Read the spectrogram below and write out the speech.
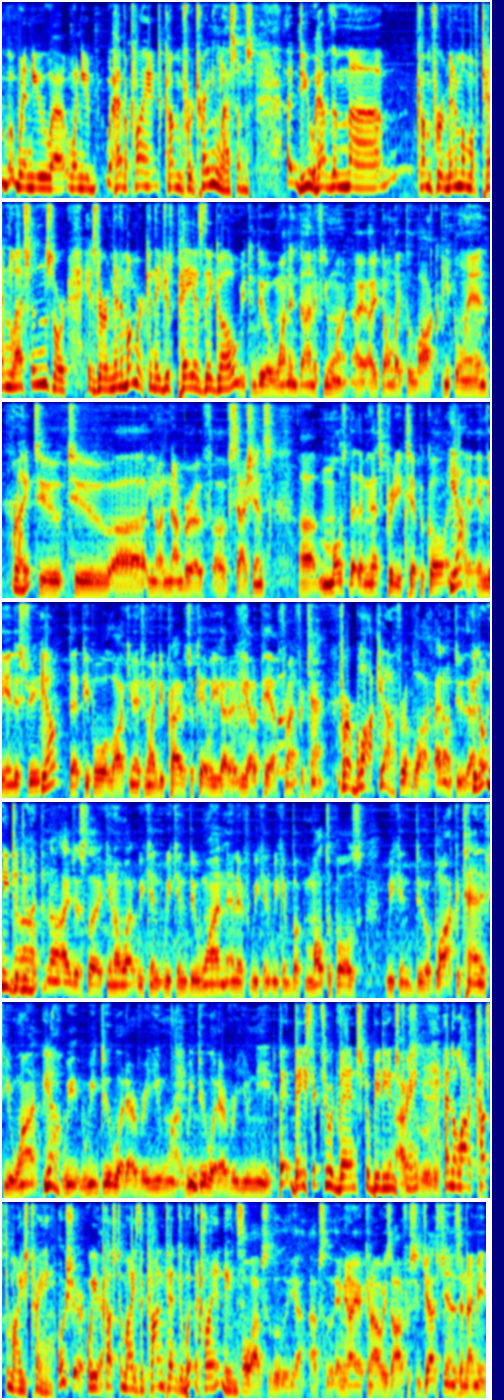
when you uh, when you have a client come for training lessons, uh, do you have them uh, come for a minimum of 10 lessons or is there a minimum or can they just pay as they go we can do a one and done if you want i, I don't like to lock people in right to to uh, you know a number of, of sessions uh, most, I mean, that's pretty typical in, yeah. in, in, the industry. Yeah. That people will lock you in if you want to do privates. Okay, well, you gotta you gotta pay up front for ten. For a block, yeah. For a block, I don't do that. You don't need to no, do it. No, I just like you know what we can we can do one, and if we can we can book multiples. We can do a block of ten if you want. Yeah. We we do whatever you want. We do whatever you need. Ba- basic through advanced obedience Absolutely. training, and a lot of customized training. Oh sure. Where you yeah. customize the content of what the client needs. Oh, absolutely. Yeah, absolutely. I mean, I can always offer suggestions, and I mean,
